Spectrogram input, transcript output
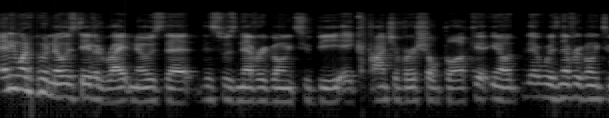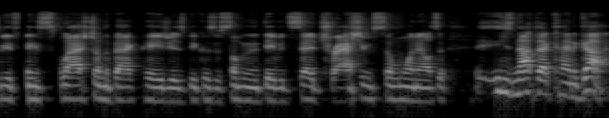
anyone who knows David Wright knows that this was never going to be a controversial book. You know, there was never going to be things splashed on the back pages because of something that David said, trashing someone else. He's not that kind of guy.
